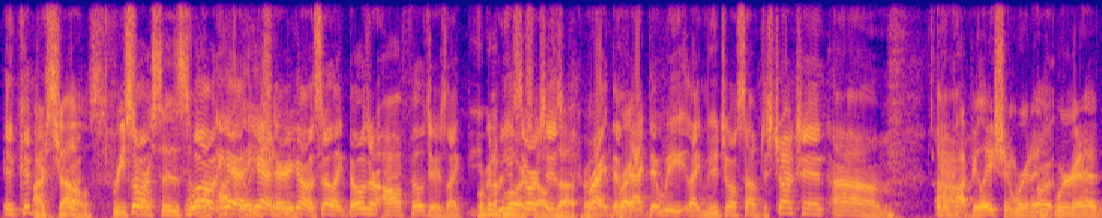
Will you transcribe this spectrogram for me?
it could be Ourselves. true. Resources, So, well, yeah, yeah. There you go. So like those are all filters. Like We're gonna blow ourselves resources, up, right? The Right. fact that we like mutual self destruction. Um, overpopulation. we're gonna or- we're gonna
